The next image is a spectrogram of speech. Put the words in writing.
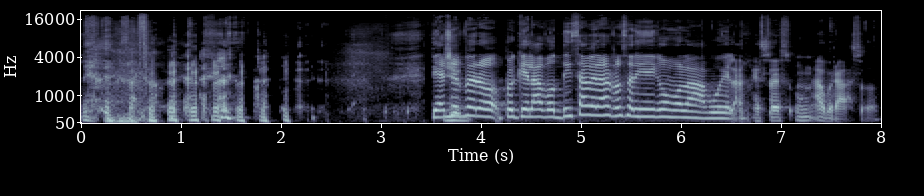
Exacto. TH, el- pero porque la voz de Isabela Rossellini como la abuela. Eso es un abrazo.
